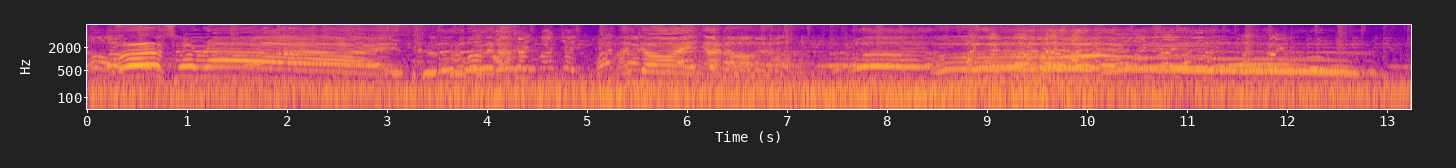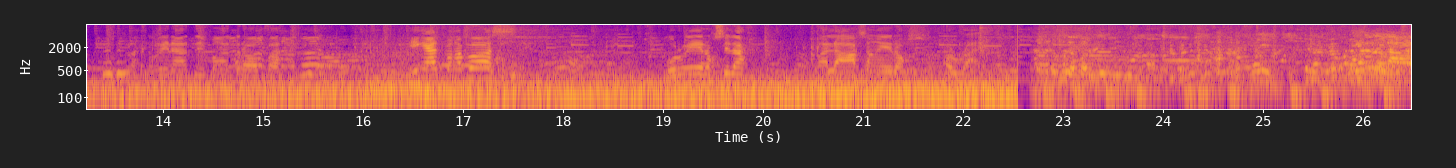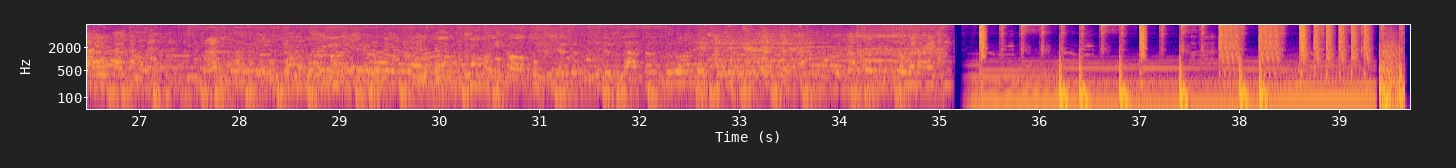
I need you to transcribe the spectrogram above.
oh, alright! Anong grupo nila? Manjoy! Ano? Sabay boss. Puro Aerox sila. Malakas ang Aerox. Alright.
